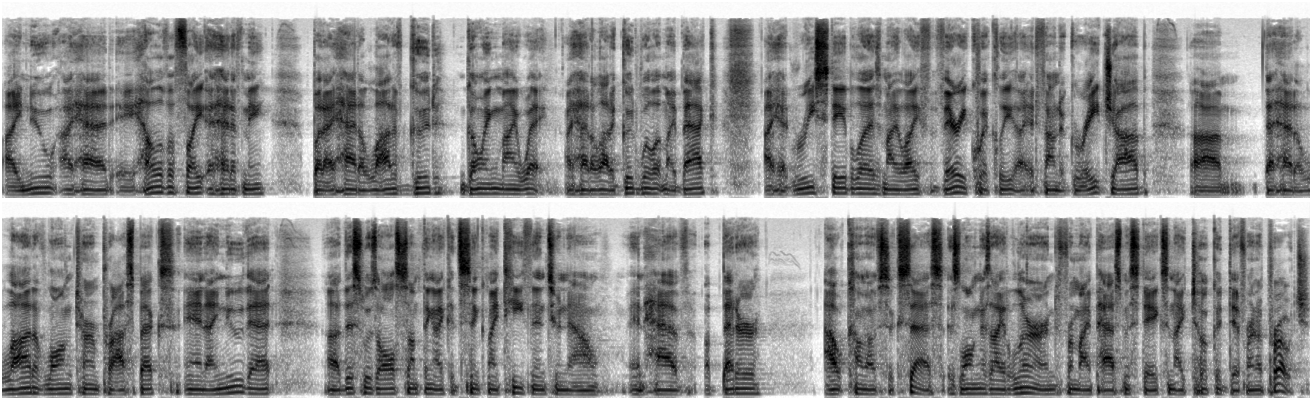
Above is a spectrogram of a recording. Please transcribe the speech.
I knew I had a hell of a fight ahead of me, but I had a lot of good going my way. I had a lot of goodwill at my back. I had restabilized my life very quickly. I had found a great job um, that had a lot of long term prospects, and I knew that uh, this was all something I could sink my teeth into now and have a better outcome of success as long as I learned from my past mistakes and I took a different approach.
